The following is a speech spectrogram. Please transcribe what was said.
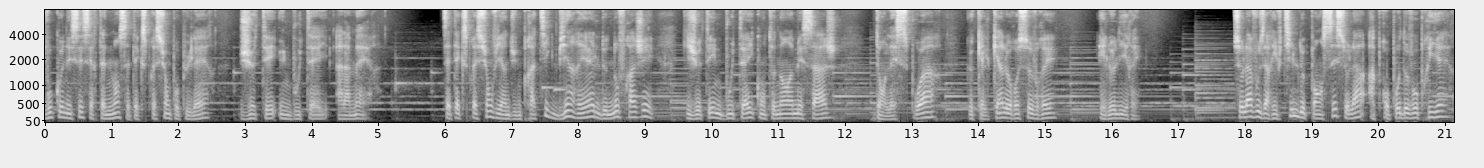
Vous connaissez certainement cette expression populaire jeter une bouteille à la mer. Cette expression vient d'une pratique bien réelle de naufragés qui jetaient une bouteille contenant un message dans l'espoir que quelqu'un le recevrait et le lirait. Cela vous arrive-t-il de penser cela à propos de vos prières?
